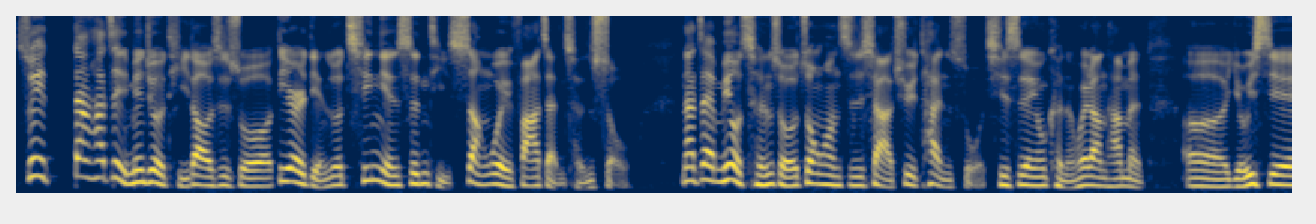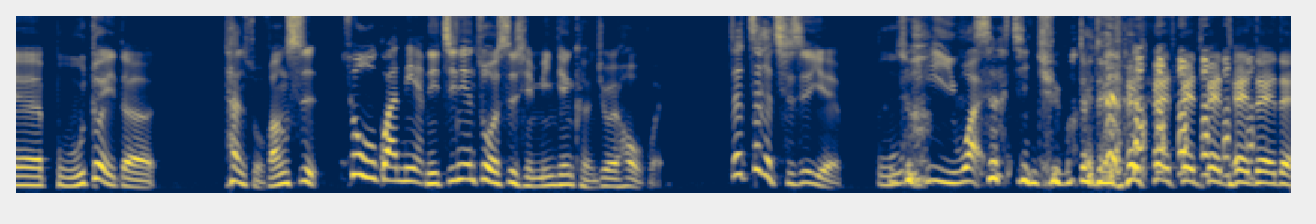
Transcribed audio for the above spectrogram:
所以但他这里面就有提到的是说，第二点说青年身体尚未发展成熟，那在没有成熟的状况之下去探索，其实很有可能会让他们呃有一些不对的。探索方式，错误观念。你今天做的事情，明天可能就会后悔。这这个其实也不意外，射进去吗？对对对对对对对对对，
